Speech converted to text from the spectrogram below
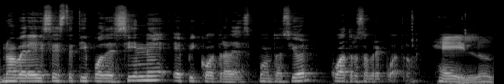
No veréis este tipo de cine épico otra vez. Puntuación 4 sobre 4. Hey, lo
